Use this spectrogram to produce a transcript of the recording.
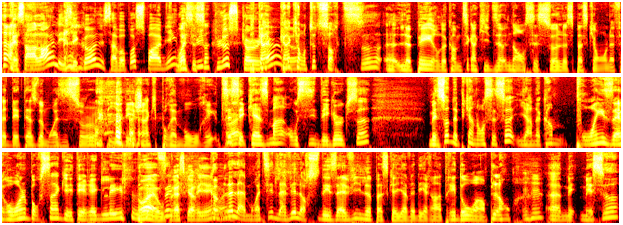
mais ça a l'air, les écoles, ça va pas super bien Ouais, depuis c'est ça. plus qu'un quand, an. quand là. ils ont tous sorti ça, euh, le pire, là, comme tu sais, quand ils disent non, c'est ça, c'est parce qu'on a fait des tests de moisissure, puis il y a des gens qui pourraient mourir. Tu sais, Ouais. c'est quasiment aussi dégueu que ça. Mais ça, depuis qu'ils ont annoncé ça, il y en a comme 0.01% qui a été réglé. là, Ouais, ou presque rien. Comme ouais. là, la moitié de la ville a reçu des avis là, parce qu'il y avait des rentrées d'eau en plomb. Mhm. Euh, mais, mais ça,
